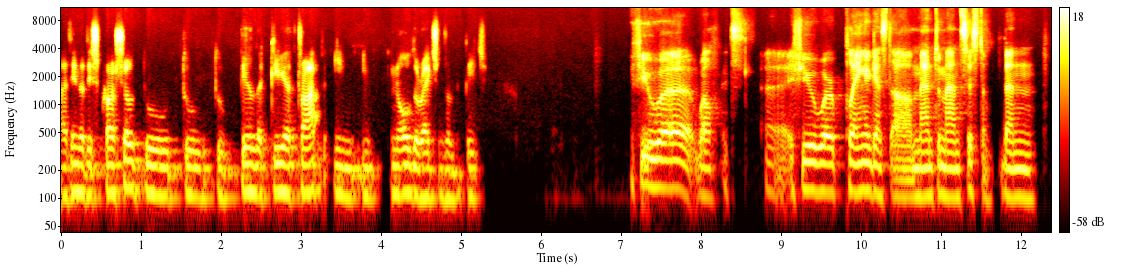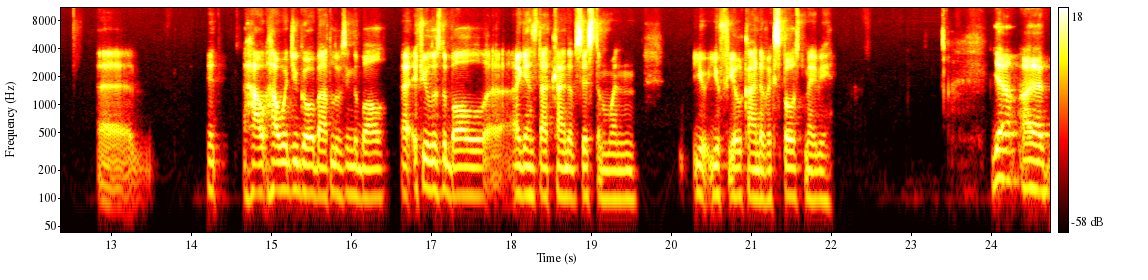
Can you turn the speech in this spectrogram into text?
I think that is crucial to to to build a clear trap in in, in all directions of the pitch. If you uh, well, it's uh, if you were playing against a man-to-man system, then uh, it how how would you go about losing the ball uh, if you lose the ball uh, against that kind of system when you you feel kind of exposed maybe? Yeah, uh,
